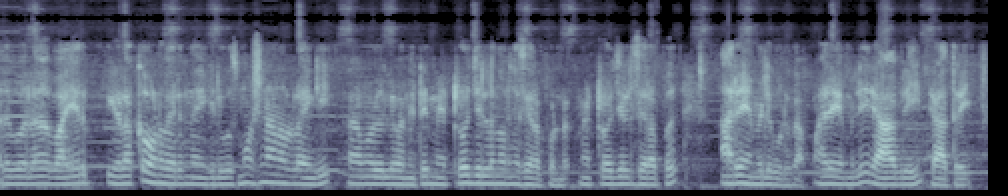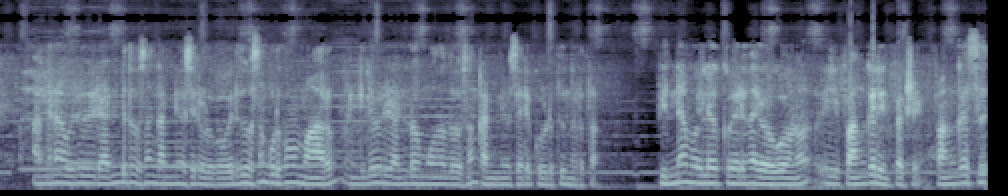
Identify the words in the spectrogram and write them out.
അതുപോലെ വയർ ഇളക്കമാണ് വരുന്നതെങ്കിൽ ലൂസ് മോഷൻ ആണുള്ളതെങ്കിൽ ആ മുകളിൽ വന്നിട്ട് മെട്രോജെൽ എന്ന് പറഞ്ഞ സിറപ്പുണ്ട്. മെട്രോജെൽ സിറപ്പ് അര എം എൽ കൊടുക്കാം. അര എം എൽ രാവിലെയും രാത്രിയും. അങ്ങനെ ഒരു രണ്ട് ദിവസം കണ്ടിന്യൂസ് ആയിട്ട് കൊടുക്കും. ഒരു ദിവസം കൊടുക്കുമ്പോൾ മാറും. എങ്കിലും ഒരു രണ്ടോ മൂന്നോ ദിവസം കണ്ടിന്യൂസ് ആയിട്ട് കൊടുത്ത് നിർത്താം. പിന്നെ മുതലൊക്കെ വരുന്ന രോഗമാണ് ഈ ഫംഗൽ ഇൻഫെക്ഷൻ ഫംഗസ്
